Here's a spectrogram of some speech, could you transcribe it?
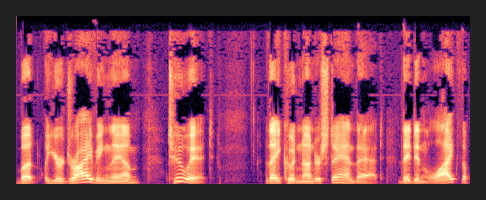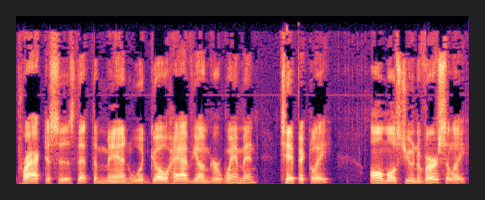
but you're driving them to it. They couldn't understand that. They didn't like the practices that the men would go have younger women, typically, almost universally.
